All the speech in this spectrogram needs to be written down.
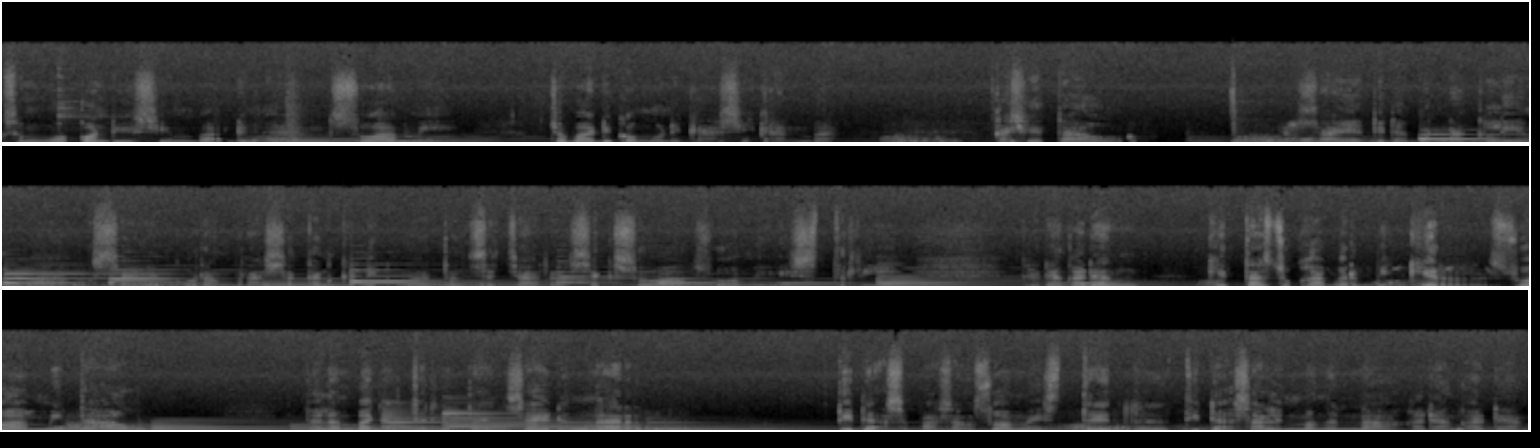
semua kondisi Mbak dengan suami coba dikomunikasikan Mbak. Kasih tahu saya tidak pernah klimaks, saya kurang merasakan kenikmatan secara seksual suami istri. Kadang-kadang kita suka berpikir suami tahu. Dalam banyak cerita yang saya dengar, tidak sepasang suami istri itu tidak saling mengenal kadang-kadang.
